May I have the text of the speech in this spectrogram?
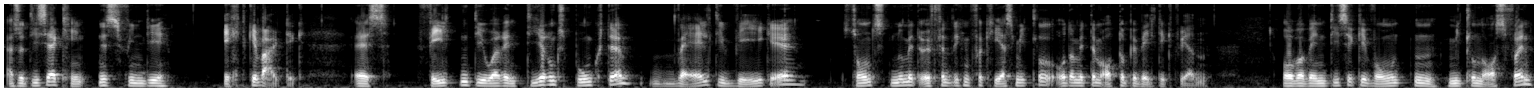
Also diese Erkenntnis finde ich echt gewaltig. Es fehlten die Orientierungspunkte, weil die Wege sonst nur mit öffentlichen Verkehrsmitteln oder mit dem Auto bewältigt werden. Aber wenn diese gewohnten Mittel ausfallen,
